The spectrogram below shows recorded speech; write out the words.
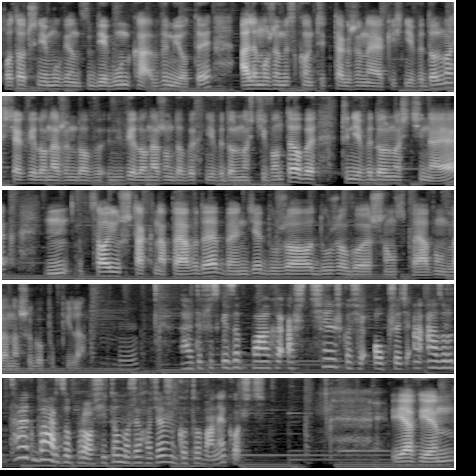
potocznie mówiąc biegunka, wymioty, ale możemy skończyć także na jakichś niewydolnościach wielonarządowy, wielonarządowych, niewydolności wątroby czy niewydolności nerek, mm, co już tak naprawdę będzie dużo, dużo gorszą sprawą dla naszego pupila. Ale te wszystkie zapachy, aż ciężko się oprzeć, a Azor tak bardzo prosi, to może chociaż gotowane kości. Ja wiem,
